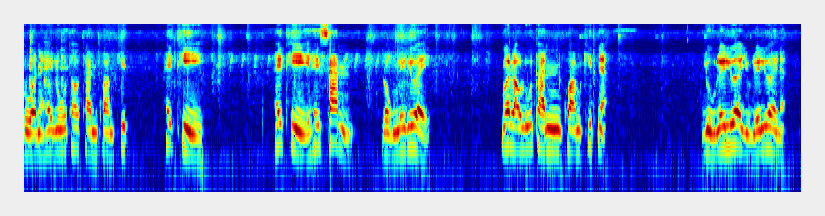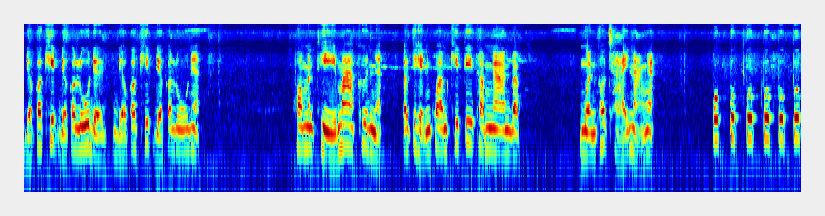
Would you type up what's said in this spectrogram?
ตัวเนี่ย ให้รู้เท่าทันความคิดให้ถี่ ให้ถี่ให้สั้นลงเรื่อยๆ เมื่อเรารู้ทันความคิดเนี่ย อยู่เรื่อยๆอยู่เรื่อยๆเนี่ยเดี๋ยวก็คิดเดี๋ยวก็รู้เดี๋ยวเดี๋ยวก็คิดเดี๋ยวก็รู้เนี่ย พอมันถี่มากขึ้นเนี่ย เราจะเห็นความคิดที่ทำงานแบบ เหมือนเขาฉายหนังอะ่ะปุ๊บปุ๊บปุ๊บปุ๊บปุ๊บปุ๊บ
